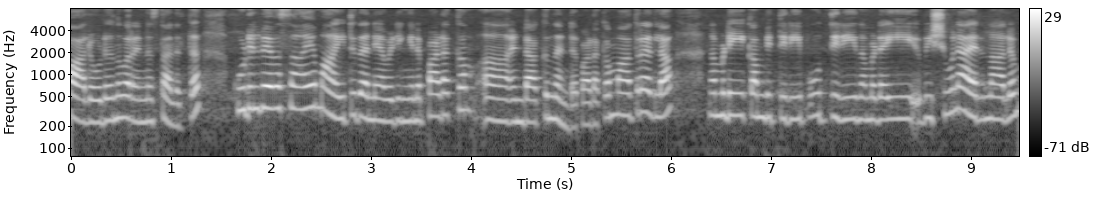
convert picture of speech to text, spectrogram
പാലോട് എന്ന് പറയുന്ന സ്ഥലത്ത് കുടിൽ വ്യവസായമായിട്ട് തന്നെ അവരിങ്ങനെ പടക്കം ഉണ്ടാക്കുന്നുണ്ട്. പടക്കം മാത്രമല്ല നമ്മുടെ ഈ കമ്പിത്തിരി പൂത്തിരി നമ്മുടെ ഈ വിഷുവിനായിരുന്നാലും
